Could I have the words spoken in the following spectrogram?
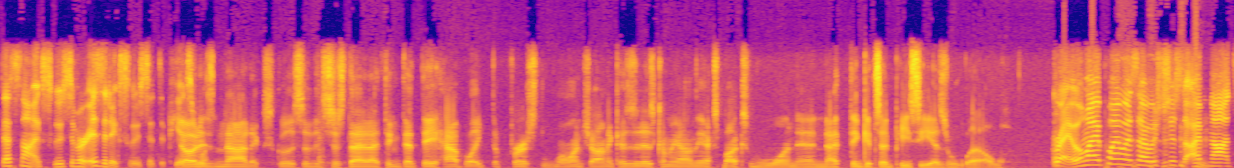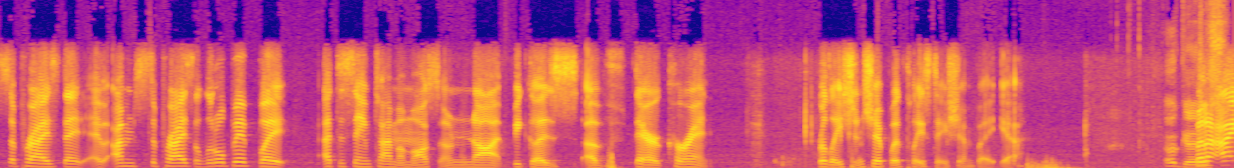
That's not exclusive, or is it exclusive to PS4? No, it is not exclusive. It's just that I think that they have like the first launch on it because it is coming out on the Xbox One, and I think it's at PC as well. Right. Well, my point was, I was just, I'm not surprised that I'm surprised a little bit, but at the same time, I'm also not because of their current relationship with PlayStation. But yeah, okay. but I,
